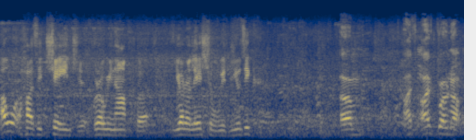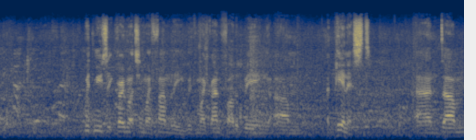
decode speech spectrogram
How has it changed growing up? Uh, your relation with music? I've, I've grown up with music very much in my family, with my grandfather being um, a pianist. And um,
